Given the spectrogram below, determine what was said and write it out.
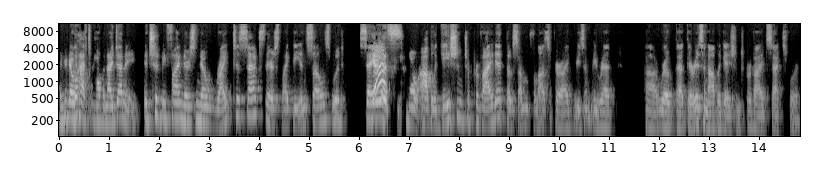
you don't have to have an identity it should be fine there's no right to sex there's like the incels would say yes. no obligation to provide it though some philosopher i recently read uh, wrote that there is an obligation to provide sex for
